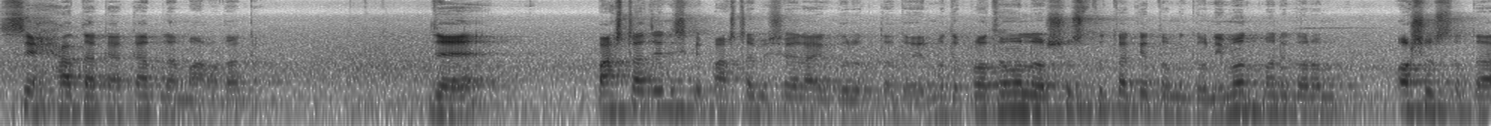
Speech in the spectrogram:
সেহাতাকা কাবলা মারাদাকা। যে পাঁচটা জিনিসকে পাঁচটা বিষয়ের আগে গুরুত্ব দেয় এর মধ্যে প্রথম হলো সুস্থতাকে তুমি গণিমত মনে করো, অসুস্থতা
